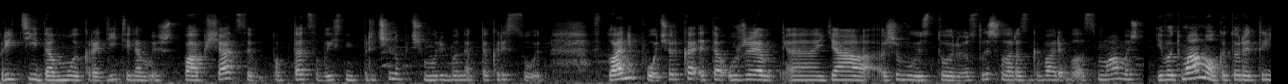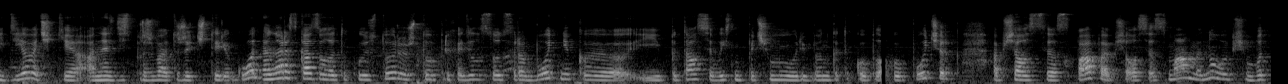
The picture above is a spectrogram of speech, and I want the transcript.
прийти домой к родителям и пообщаться, попытаться выяснить причину, почему ребенок так рисует. В плане почерка это уже э, я живую историю слышала, разговаривала с мамой. И вот мама, у которой три девочки, она здесь проживает уже 4 года, она рассказывала такую историю, что приходил соцработник и пытался выяснить, почему ребенка такой плохой почерк, общался с папой, общался с мамой, ну, в общем, вот,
